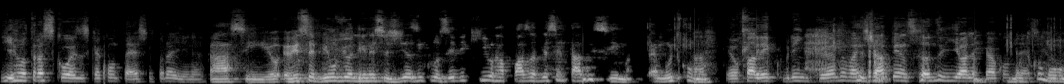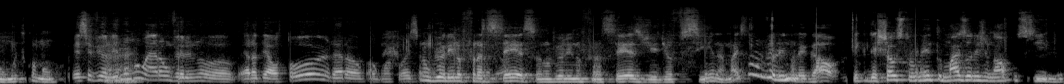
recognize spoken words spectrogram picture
e outras coisas que acontecem por aí, né? Ah, sim. Eu, eu recebi um violino esses dias, inclusive, que o rapaz havia sentado em cima. É muito comum. Ah, eu falei brincando, mas já pensando e olha o que acontece. Muito comum, muito comum. Esse violino ah. não era um violino, era de autor, era alguma coisa? Era um violino francês, um violino francês de, de oficina, mas era um violino legal. Tem que deixar o instrumento mais original possível.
